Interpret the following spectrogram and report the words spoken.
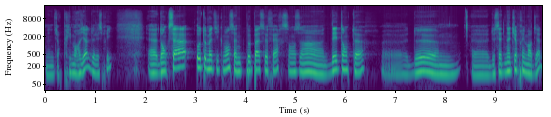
la nature primordiale de l'esprit. Euh, donc ça, automatiquement, ça ne peut pas se faire sans un détenteur de, de cette nature primordiale.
